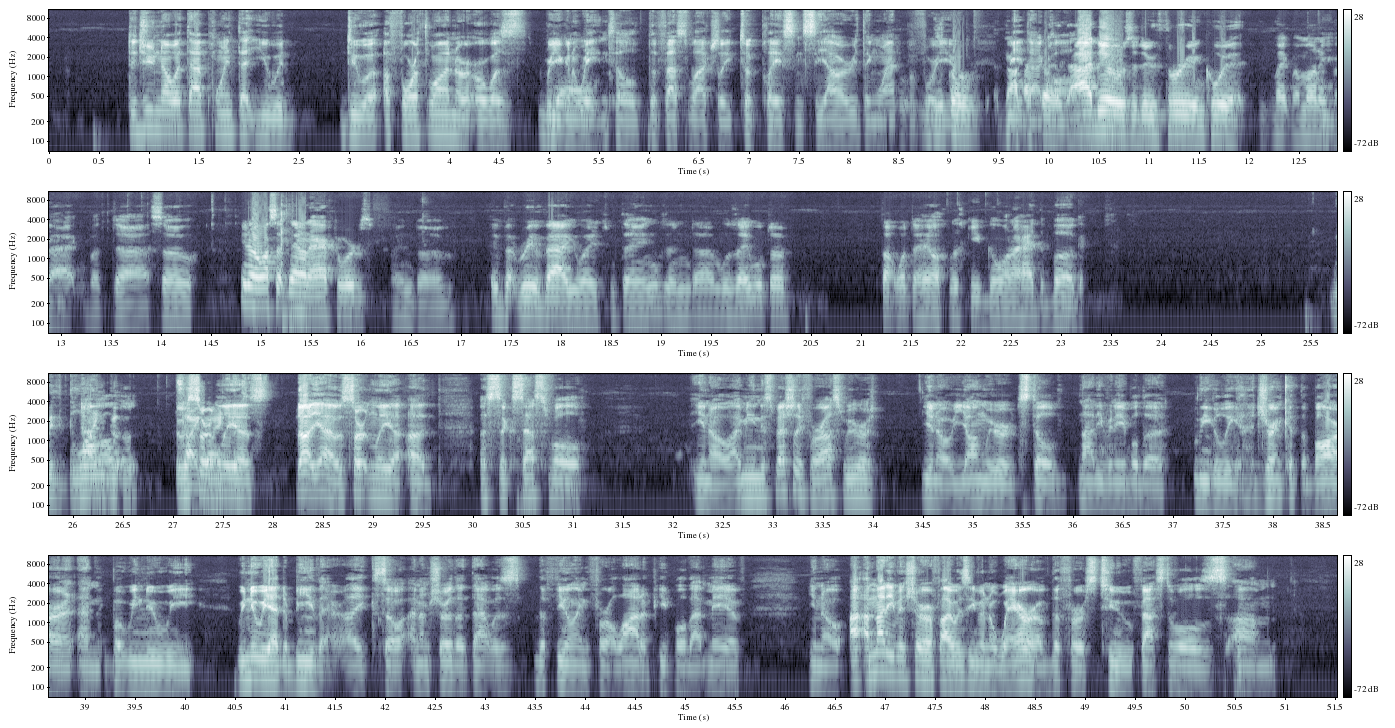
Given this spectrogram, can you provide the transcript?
Did you know at that point that you would do a, a fourth one, or, or, was were you yeah. going to wait until the festival actually took place and see how everything went before you going, made that call? The idea was to do three and quit, make my money back. But uh, so, you know, I sat down afterwards and um, reevaluated some things and uh, was able to thought, what the hell, let's keep going. I had the bug. With blind, yeah, well, it was Sorry, certainly a. Oh yeah, it was certainly a, a, a successful you know, I mean, especially for us, we were, you know, young. We were still not even able to legally get a drink at the bar, and but we knew we we knew we had to be there. Like so, and I'm sure that that was the feeling for a lot of people that may have, you know, I, am not even sure if I was even aware of the first two festivals. Um,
